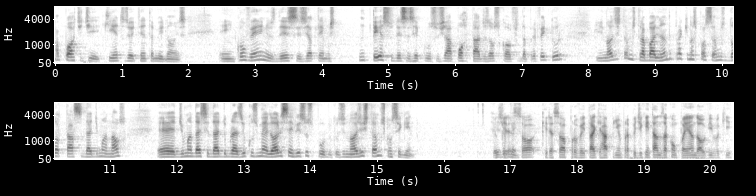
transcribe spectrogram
Um aporte de 580 milhões em convênios, desses já temos um terço desses recursos já aportados aos cofres da prefeitura. E nós estamos trabalhando para que nós possamos dotar a cidade de Manaus é, de uma das cidades do Brasil com os melhores serviços públicos. E nós estamos conseguindo. Eu queria só, queria só aproveitar aqui rapidinho para pedir quem está nos acompanhando ao vivo aqui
